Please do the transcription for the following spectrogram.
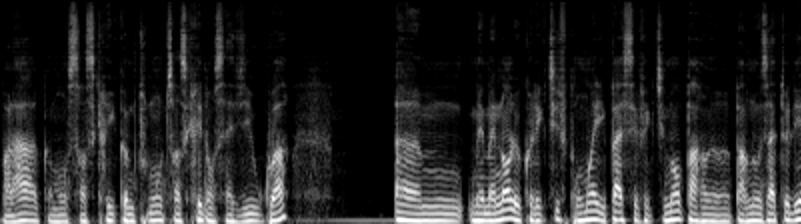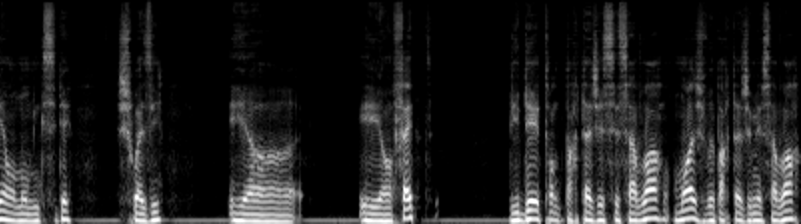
voilà, comme on s'inscrit, comme tout le monde s'inscrit dans sa vie ou quoi. mais maintenant, le collectif, pour moi, il passe effectivement par, par nos ateliers en non-mixité choisis. Et, et en fait, l'idée étant de partager ses savoirs, moi, je veux partager mes savoirs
